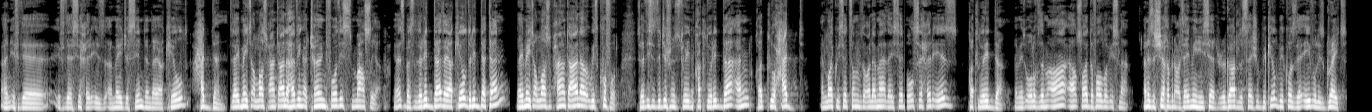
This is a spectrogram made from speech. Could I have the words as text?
And if their, if their sihr is a major sin, then they are killed haddan. They meet Allah subhanahu wa ta'ala having atoned for this ma'asiyah. Yes, but the ridda, they are killed riddatan. They meet Allah subhanahu wa ta'ala with kufr. So this is the difference between qatl ridda and qatl had. And like we said, some of the ulama, they said all sihr is qatl ridda. That means all of them are outside the fold of Islam. And as the Shaykh ibn Uthaymeen, he said, regardless, they should be killed because their evil is great.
